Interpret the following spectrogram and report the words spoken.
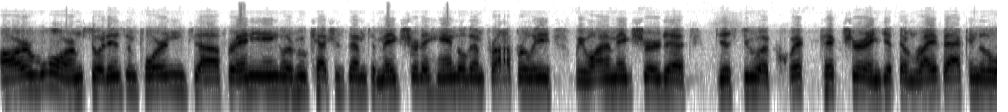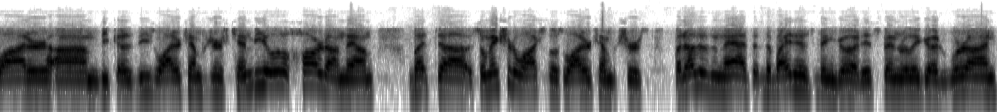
are warm, so it is important uh, for any angler who catches them to make sure to handle them properly. We want to make sure to just do a quick picture and get them right back into the water um, because these water temperatures can be a little hard on them. But uh, so make sure to watch those water temperatures. But other than that, the bite has been good. It's been really good. We're on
